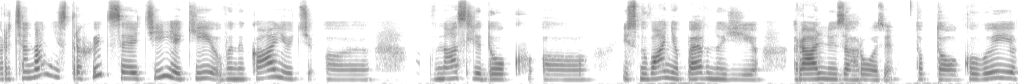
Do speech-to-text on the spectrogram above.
Раціональні страхи це ті, які виникають е, внаслідок е, існування певної реальної загрози. Тобто, коли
